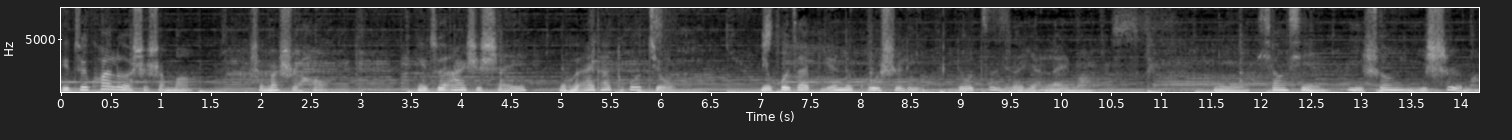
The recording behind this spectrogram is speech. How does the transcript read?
你最快乐是什么？什么时候？你最爱是谁？你会爱他多久？你会在别人的故事里流自己的眼泪吗？你相信一生一世吗？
